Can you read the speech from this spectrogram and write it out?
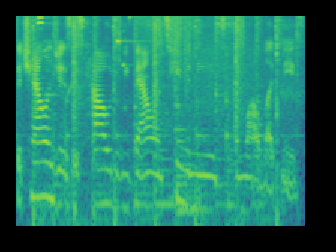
The challenge is, is how do we balance human needs and wildlife needs?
